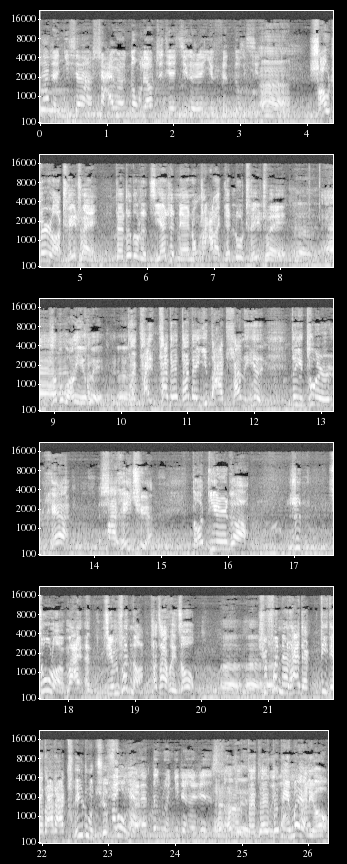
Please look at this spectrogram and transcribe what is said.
他这你想想啥样弄了，直接几个人一分都行。啊，烧纸啊，吹吹，这这都是接人的，弄啥了跟着吹吹。嗯，哎，他不光一回，他他他得他得一大天一等于头儿黑怕黑去，到第二个人走了进坟了，他才会走。嗯嗯。去坟那他还得滴滴答答吹着去送他哎。得等着你这个人送。呃，他他他得埋了。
